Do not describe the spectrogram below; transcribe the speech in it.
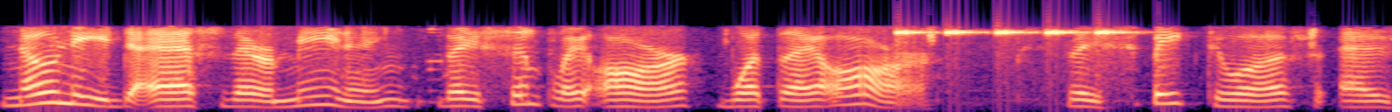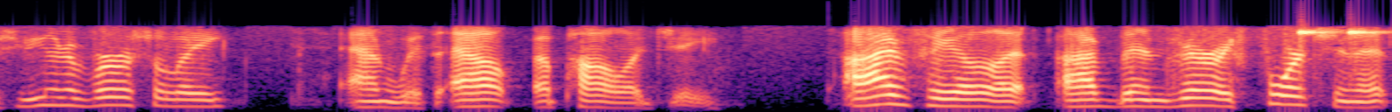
No need to ask their meaning, they simply are what they are. They speak to us as universally and without apology. I feel that I've been very fortunate,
